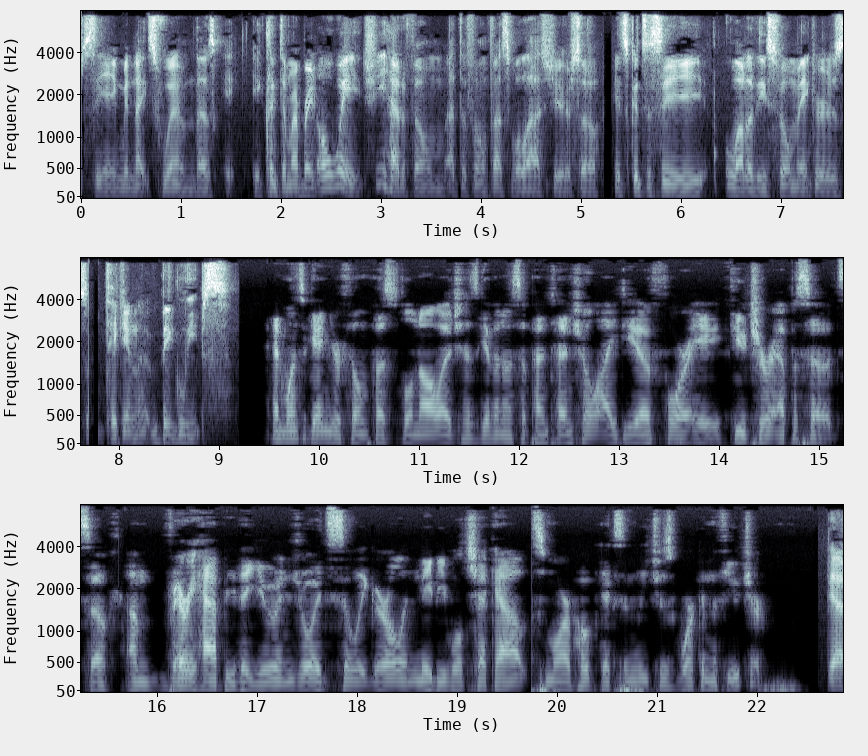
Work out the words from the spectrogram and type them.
seeing Midnight Swim that was, it, it, clicked in my brain. Oh wait, she had a film at the film festival last year. So it's good to see a lot of these filmmakers taking big leaps and once again, your film festival knowledge has given us a potential idea for a future episode. So I'm very happy that you enjoyed Silly Girl, and maybe we'll check out some more of Hope Dickson Leach's work in the future. Yeah,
